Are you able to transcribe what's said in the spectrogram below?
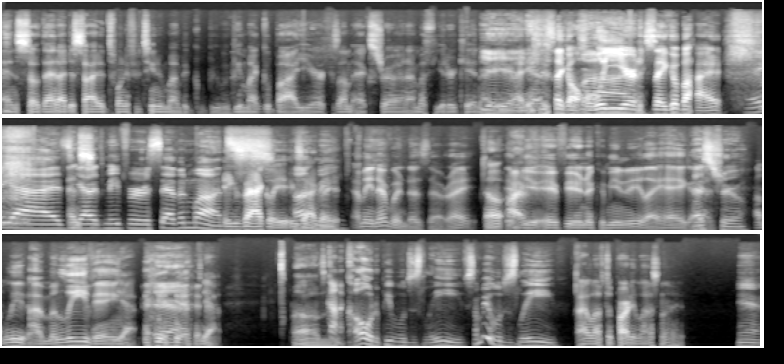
And so then I decided 2015 would, be my goodbye year because I'm extra and I'm a theater kid. and Yeah, I need, yeah, I need gotta just like a whole year to say goodbye. hey guys, you And got with me for seven months. Exactly, exactly. me. I mean, everyone does that, right? Oh, If I, you if you're in a community, like, hey guys, That's true. I'm leaving. I'm leaving. Yeah. Yeah. yeah. Um, It's kind of cold if people just leave. Some people just leave. I left a party last night. Yeah.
